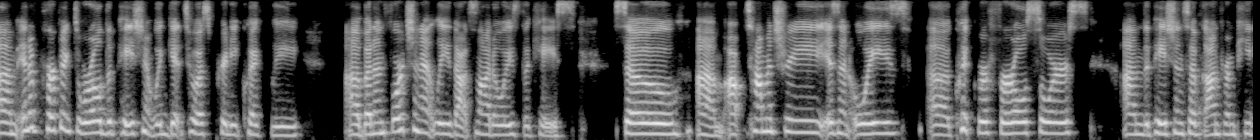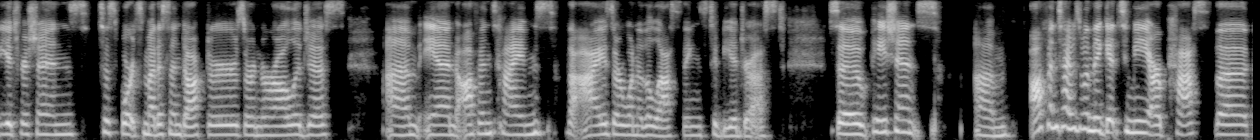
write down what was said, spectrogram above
um, in a perfect world, the patient would get to us pretty quickly, uh, but unfortunately, that's not always the case. So um, optometry isn't always a quick referral source. Um, the patients have gone from pediatricians to sports medicine doctors or neurologists. Um, and oftentimes the eyes are one of the last things to be addressed. So patients, um, oftentimes when they get to me, are past the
